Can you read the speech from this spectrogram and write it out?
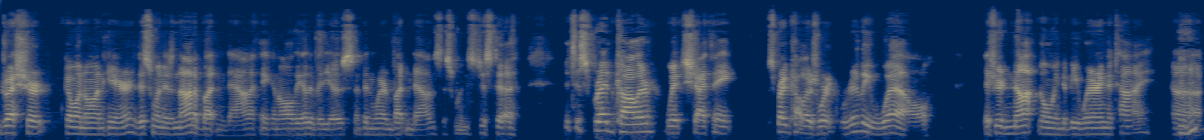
dress shirt going on here. This one is not a button down. I think in all the other videos I've been wearing button downs. This one's just a, it's a spread collar, which I think spread collars work really well if you're not going to be wearing a tie. Uh, mm-hmm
